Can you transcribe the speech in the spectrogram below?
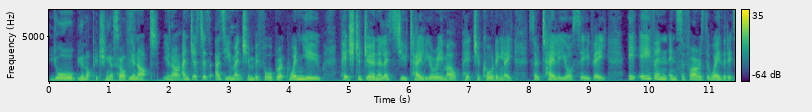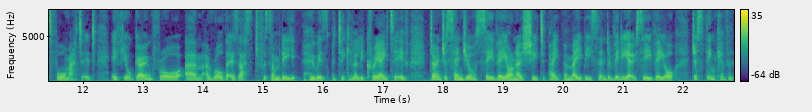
you're you're not pitching yourself. You're not. You're No. not. And just as as you mentioned before, Brooke, when you pitch to journalists, you tailor your email pitch accordingly. So tailor your CV, E- even insofar as the way that it's formatted. If you're going for um, a role that is asked for somebody who is particularly creative, don't just send your CV on a sheet of paper. Maybe send a video CV, or just think of a,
